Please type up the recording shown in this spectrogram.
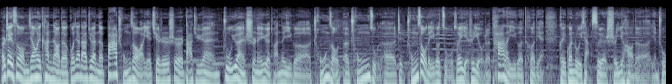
而这次我们将会看到的国家大剧院的八重奏啊，也确实是大剧院。驻院室内乐团的一个重奏呃重组的呃这重奏的一个组，所以也是有着它的一个特点，可以关注一下四月十一号的演出。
